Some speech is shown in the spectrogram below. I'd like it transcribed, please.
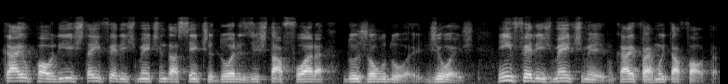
Caio Paulista, infelizmente, ainda sente dores e está fora do jogo de hoje. Infelizmente mesmo, Caio faz muita falta.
